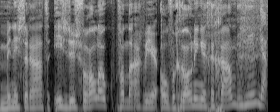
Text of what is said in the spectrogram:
Ministerraad is dus vooral ook vandaag weer over Groningen gegaan. -hmm, ja.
